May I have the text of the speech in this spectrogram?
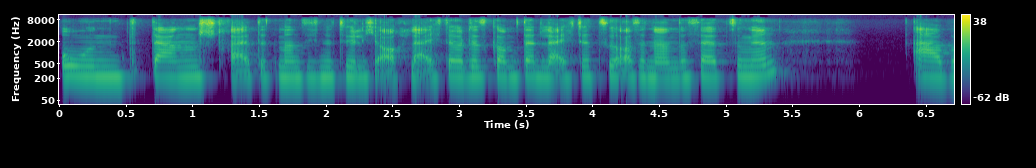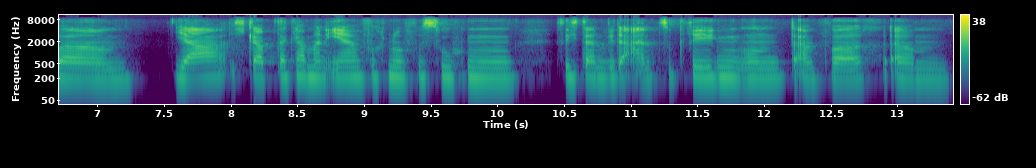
Und dann streitet man sich natürlich auch leichter oder es kommt dann leichter zu Auseinandersetzungen. Aber ja, ich glaube, da kann man eher einfach nur versuchen, sich dann wieder einzukriegen und einfach, ähm,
